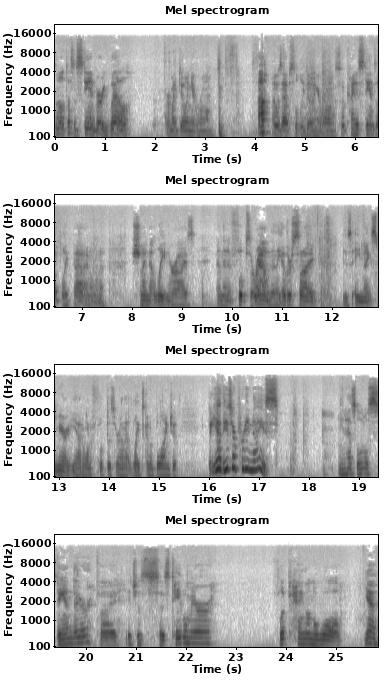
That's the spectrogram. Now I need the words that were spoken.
Well, it doesn't stand very well. Or am I doing it wrong? Ah, I was absolutely doing it wrong. So it kind of stands up like that. I don't want to shine that light in your eyes. And then it flips around, and then the other side is a nice mirror. Yeah, I don't want to flip this around. That light's going to blind you. But yeah, these are pretty nice. It has a little stand there. It just says table mirror, flip, hang on the wall. Yeah,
